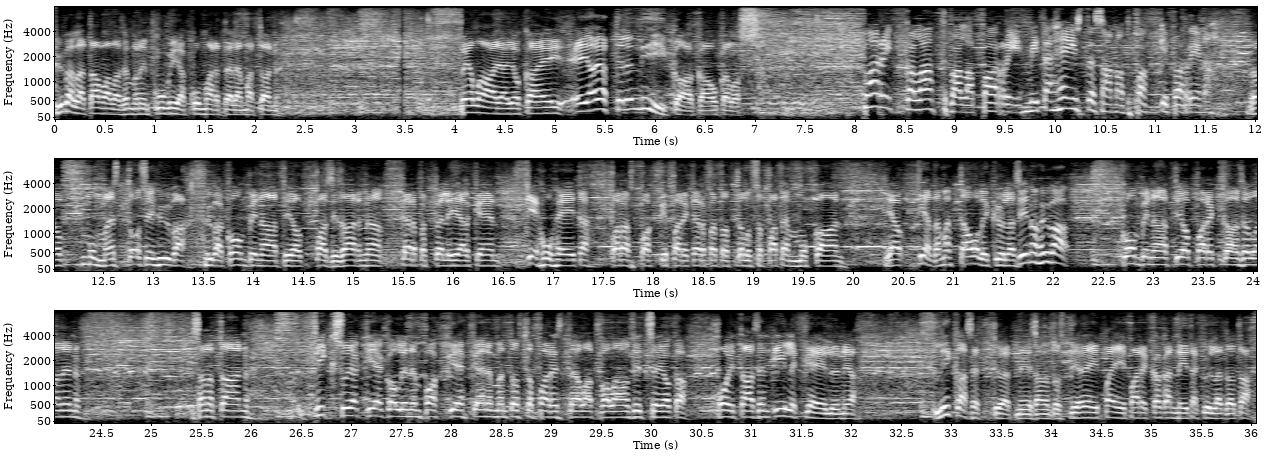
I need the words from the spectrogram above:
hyvällä tavalla semmoinen kuvia kumartelematon pelaaja, joka ei, ei ajattele liikaa kaukalossa. Parikka Latvala pari. Mitä heistä sanot pakkiparina? No mun mielestä tosi hyvä, hyvä kombinaatio. Pasi Saarinen kärpät pelin jälkeen kehu heitä. Paras pakkipari kärpätottelussa Paten mukaan. Ja kieltämättä oli kyllä. Siinä on hyvä kombinaatio. Parikka on sellainen sanotaan fiksu ja kiekollinen pakki ehkä enemmän tuosta parista ja Latvala on sitten se, joka hoitaa sen ilkeilyn ja likaset työt niin sanotusti. Ja ei, ei parikkakaan niitä kyllä tota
